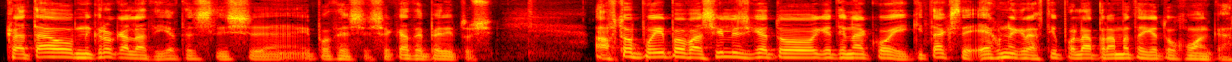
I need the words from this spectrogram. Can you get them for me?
Κρατάω μικρό καλάθι για αυτές τις ε, υποθέσεις σε κάθε περίπτωση. Αυτό που είπε ο Βασίλης για, το, για την ΑΚΟΗ. Κοιτάξτε, έχουν γραφτεί πολλά πράγματα για τον Χουάνκαρ.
